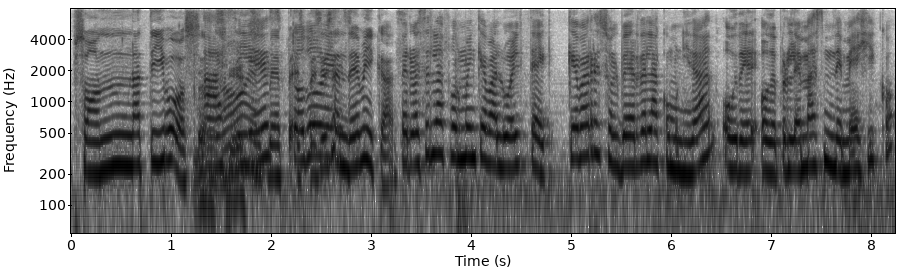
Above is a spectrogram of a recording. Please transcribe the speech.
son, nativos, Así es, especies endémicas. Pero esa es la forma en que evalúa el TEC. ¿Qué va a resolver de la comunidad o de, o de problemas de México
